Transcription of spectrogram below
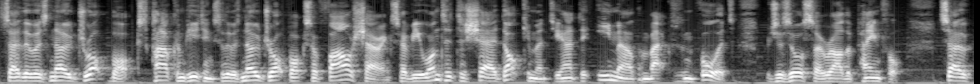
So there was no Dropbox, cloud computing. So there was no Dropbox or file sharing. So if you wanted to share documents, you had to email them backwards and forwards, which is also rather painful. So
